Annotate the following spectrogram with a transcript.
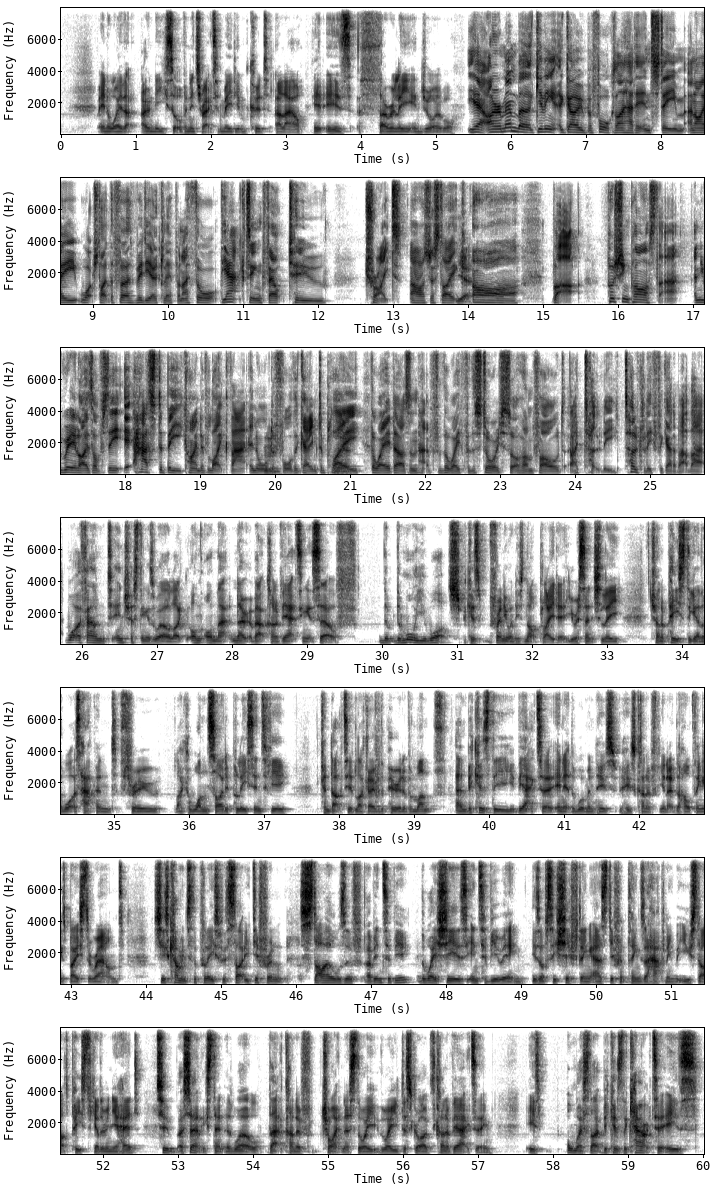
In a way that only sort of an interactive medium could allow. It is thoroughly enjoyable. Yeah, I remember giving it a go before because I had it in Steam and I watched like the first video clip and I thought the acting felt too trite. I was just like, Yeah. oh, but pushing past that and you realize obviously it has to be kind of like that in order mm. for the game to play Yeah. the way it does and have, for the way for the story to sort of unfold. I totally, totally forget about that. what I found interesting as well, like on, on that note about kind of the acting itself, the, the more you watch, because for anyone who's not played it, you're essentially trying to piece together what has happened through like a one sided police interview conducted like over the period of a month. And because the the actor in it the woman who's who's kind of you know the whole thing is based around she's coming to the police with slightly different styles of, of interview. The way she is interviewing is obviously shifting as different things are happening that you start to piece together in your head. To a certain extent as well that kind of triteness the way the way you described kind of the acting is almost like because the character is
